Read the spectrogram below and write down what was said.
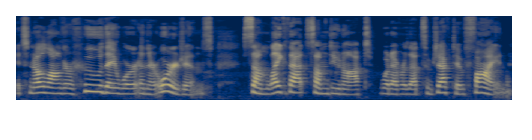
It's no longer who they were in their origins. Some like that, some do not. Whatever, that's subjective, fine.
